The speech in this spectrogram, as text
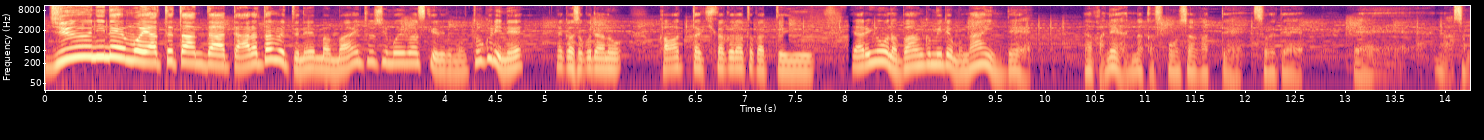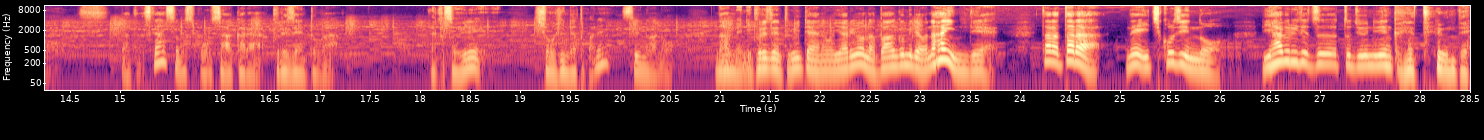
12年もやってたんだって改めてね、まあ、毎年思いますけれども、特にね、なんかそこであの、変わった企画だとかっていう、やるような番組でもないんで、なんかね、なんかスポンサーがあって、それで、えー、まあその、なんていうんですか、そのスポンサーからプレゼントが、なんかそういうね、商品だとかね、そういうのあの、何名にプレゼントみたいなのをやるような番組ではないんで、ただただ、ね、一個人のリハビリでずっと12年間やってるんで、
